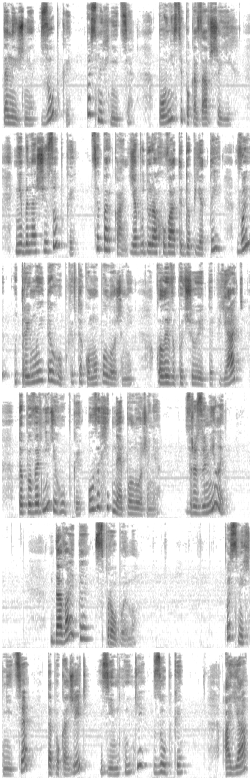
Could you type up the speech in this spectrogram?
та нижні зубки, посміхніться, повністю показавши їх. Ніби наші зубки це парканчик. Я буду рахувати до п'яти, ви утримуєте губки в такому положенні. Коли ви почуєте п'ять, то поверніть губки у вихідне положення. Зрозуміли? Давайте спробуємо. Посміхніться та покажіть зімкнуті зубки. А я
